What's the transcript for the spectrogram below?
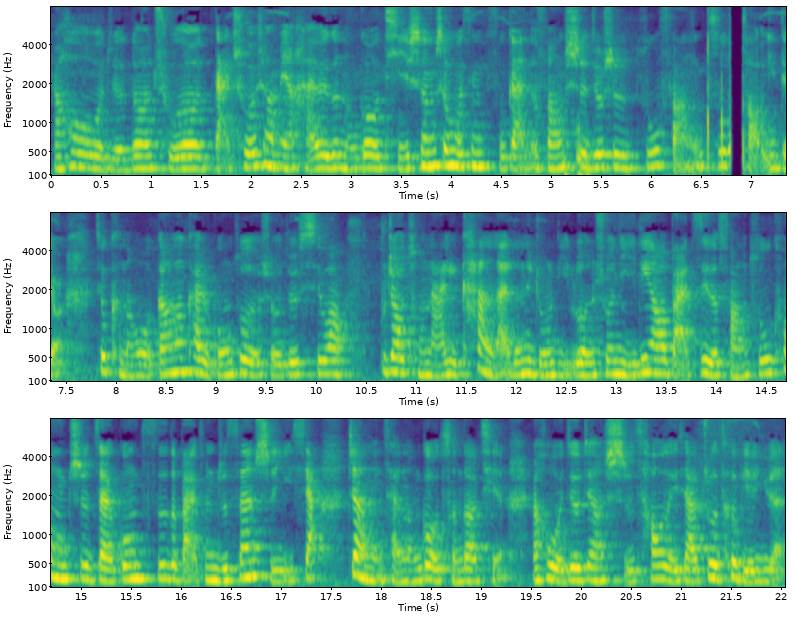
然后我觉得除了打车上面，还有一个能够提升生活幸福感的方式，就是租房租好一点儿。就可能我刚刚开始工作的时候，就希望。不知道从哪里看来的那种理论，说你一定要把自己的房租控制在工资的百分之三十以下，这样你才能够存到钱。然后我就这样实操了一下，住的特别远，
